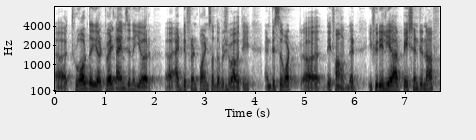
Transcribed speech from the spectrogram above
uh, throughout the year, 12 times in a year, uh, at different points on the Vrishabhavati. And this is what uh, they found, that if you really are patient enough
